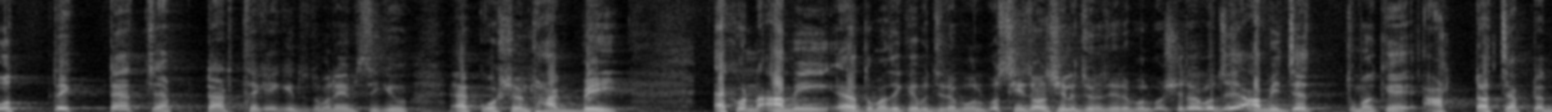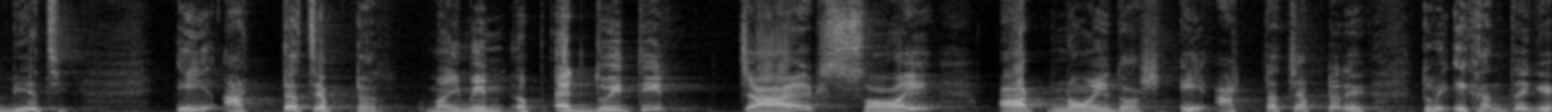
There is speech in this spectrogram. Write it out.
প্রত্যেকটা চ্যাপ্টার থেকে কিন্তু তোমার এমসিকিউ কোশ্চেন থাকবেই। এখন আমি তোমাদেরকে যেটা বলব, সৃজনশীলের জন্য যেটা বলব, সেটা হলো যে আমি যে তোমাকে আটটা চ্যাপ্টার দিয়েছি, এই আটটা চ্যাপ্টার মাই মিন এক, দুই, তিন, চার, ছয় আট, নয়, দশ, এই আটটা চ্যাপ্টারে তুমি এখান থেকে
